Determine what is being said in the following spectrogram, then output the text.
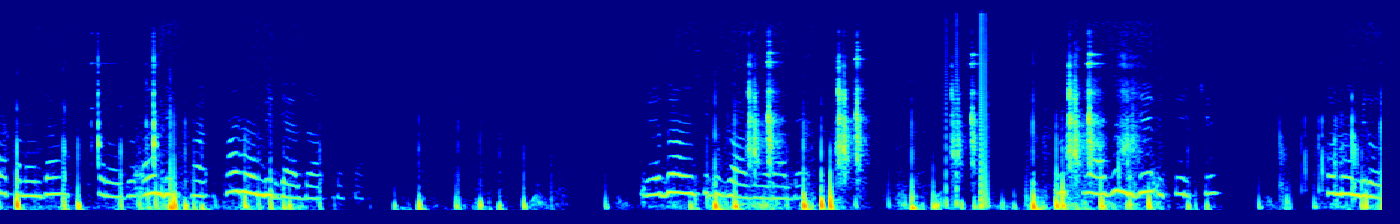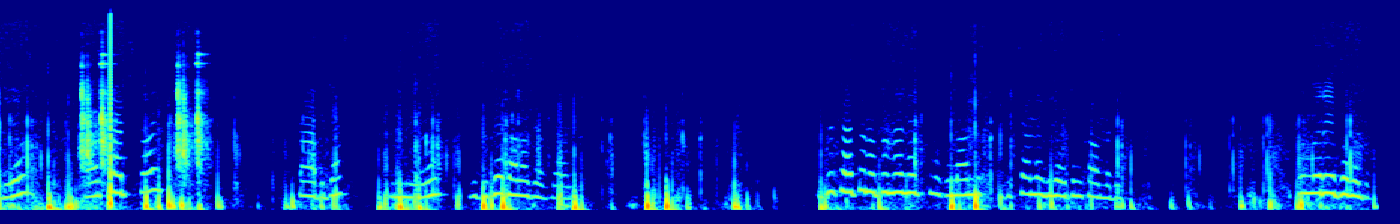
zaten onda süper oldu. 11 ta- tam 11 geldi arkadaşlar. Buraya da 18 lazım herhalde. 3 lazım bir de üstler için. Tam 11 oluyor. Artarsa ne yapacağız? Bilmiyorum. Gideceğiz alacağız yani. Biz zaten odunların hepsini kullandık. Bir tane bile odun kalmadı. Şunları yapamadık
